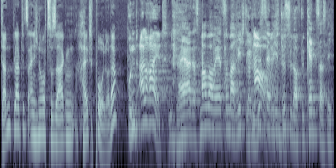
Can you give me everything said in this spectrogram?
Dann bleibt jetzt eigentlich nur noch zu sagen, halt Pol, oder? Und allreit. Naja, das machen wir aber jetzt nochmal richtig. Genau, du bist ja nicht richtig. in Düsseldorf, du kennst das nicht.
